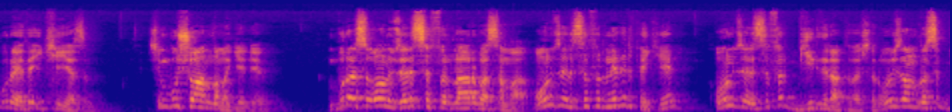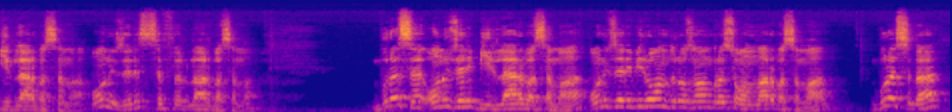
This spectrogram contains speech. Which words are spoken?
buraya da 2 yazın. Şimdi bu şu anlama geliyor. Burası 10 üzeri sıfırlar basamağı. 10 üzeri 0 nedir peki? 10 üzeri 0 1'dir arkadaşlar. O yüzden burası birler basamağı. 10 üzeri sıfırlar basamağı. Burası 10 üzeri birler basamağı. 10 üzeri 1 10'dur. O zaman burası onlar basamağı. Burası da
